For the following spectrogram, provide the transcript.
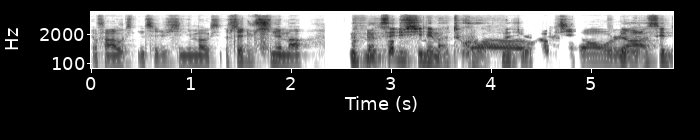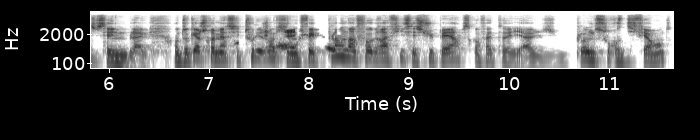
Enfin, c'est du cinéma. C'est du cinéma. c'est du cinéma tout court, monsieur. L'Occident ou le. Non, c'est une blague. En tout cas, je remercie tous les gens qui ont fait plein d'infographies, c'est super, parce qu'en fait, il y a plein de sources différentes.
